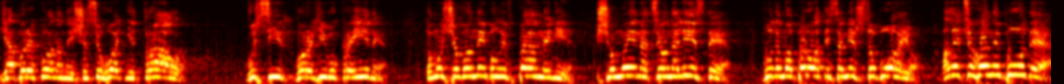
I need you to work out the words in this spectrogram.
Я переконаний, що сьогодні траур в усіх ворогів України, тому що вони були впевнені, що ми, націоналісти, будемо боротися між собою. Але цього не буде.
